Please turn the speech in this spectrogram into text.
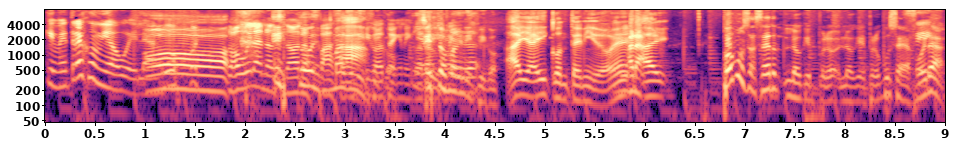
que me trajo mi abuela. Oh, Tu abuela no, esto no nos es pasa magnífico. psicotécnico. Esto es magnífico. Hay ahí contenido, ¿eh? Ahora, Hay- ¿Podemos hacer lo que, pro- lo que propuse de Sí. afuera?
